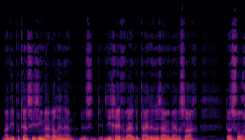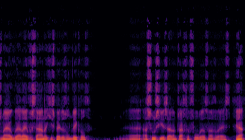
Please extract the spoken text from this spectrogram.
Maar die potentie zien wij wel in hem. Dus die, die geven wij ook de tijd en dan zijn we mee aan de slag. Dat is volgens mij ook waar wij voor staan, dat je spelers ontwikkelt. Eh Asusi is daar een prachtig voorbeeld van geweest. Ja.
